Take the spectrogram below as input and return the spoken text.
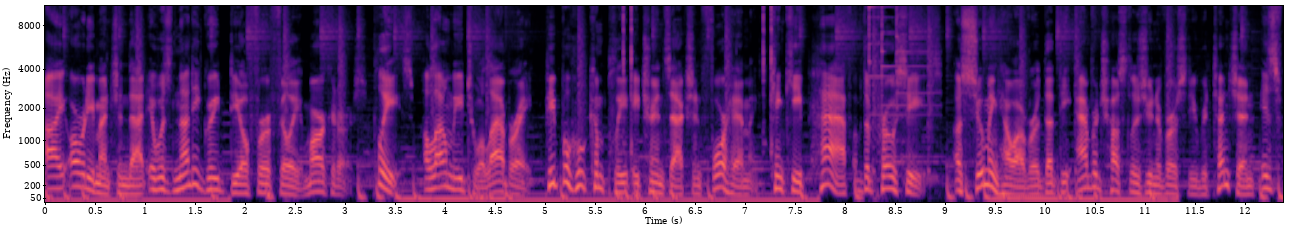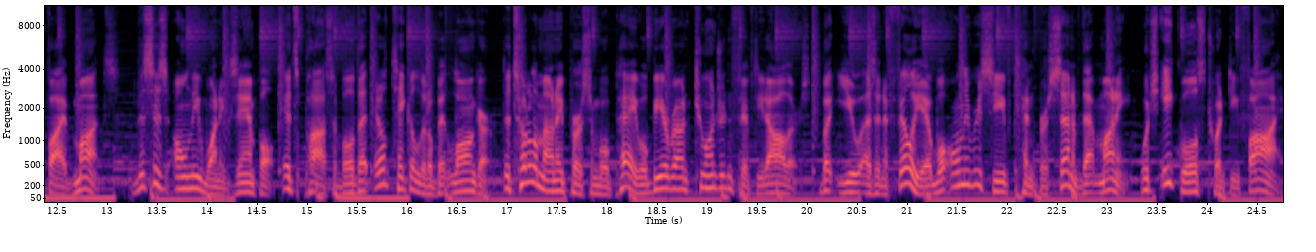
I already mentioned that it was not a great deal for affiliate marketers. Please, allow me to elaborate. People who complete a transaction for him can keep half of the proceeds, assuming, however, that the average Hustlers University retention is 5 months. This is only one example. It's possible that it'll take a little bit longer. The total amount a person will pay will be around $250, but you as an affiliate will only receive 10% of that money, which equals 25,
